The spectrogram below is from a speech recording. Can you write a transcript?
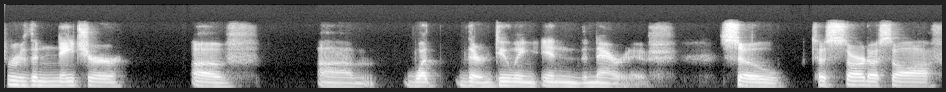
through the nature of um, what they're doing in the narrative. So to start us off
